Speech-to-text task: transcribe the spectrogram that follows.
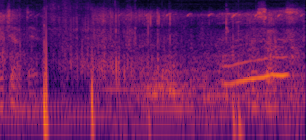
I didn't even know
